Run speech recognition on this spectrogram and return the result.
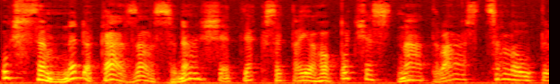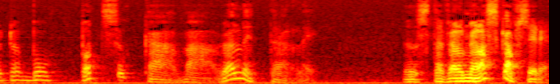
Už jsem nedokázal snášet, jak se ta jeho počestná tvář celou tu dobu podsukává, veliteli. Jste velmi laskav, Sire.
